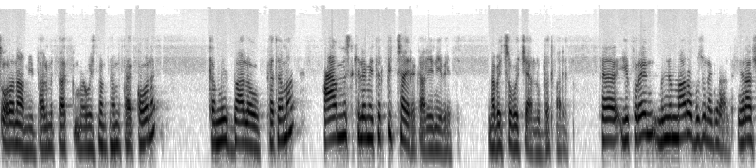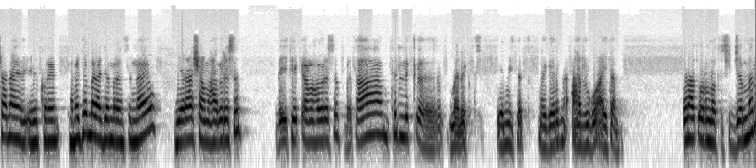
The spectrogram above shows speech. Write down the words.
ጾረና የሚባል ከምታቅ ከሆነ ከሚባለው ከተማ ሀያ አምስት ኪሎ ሜትር ብቻ ይርቃል የኔ ቤት እና ቤተሰቦች ያሉበት ማለት ነው። ከዩክሬን የምንማረው ብዙ ነገር አለ። የራሻና የዩክሬን ከመጀመሪያ ጀምረን ስናየው የራሻ ማህበረሰብ ለኢትዮጵያ ማህበረሰብ በጣም ትልቅ መልእክት የሚሰጥ ነገርን አድርጎ አይተን ገና ጦርነቱ ሲጀመር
